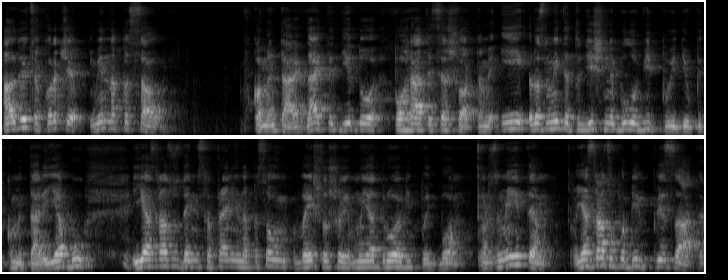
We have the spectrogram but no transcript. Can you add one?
Але дивіться, коротше, він написав. В коментарях, дайте діду погратися шортами. І розумієте, тоді ж не було відповідів під коментарі. Я був, і я зразу з Деніса Френлі написав, вийшло, що моя друга відповідь. Бо розумієте, я зразу побіг писати.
